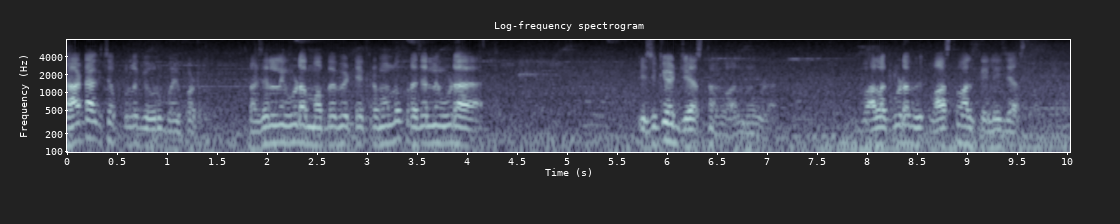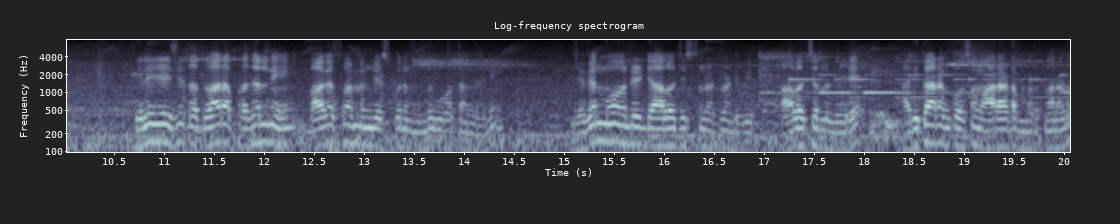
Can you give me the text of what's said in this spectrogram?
తాటాకు చెప్పులకు ఎవరు భయపడరు. ప్రజల్ని కూడా మభ్యపెట్టే క్రమంలో ప్రజల్ని కూడా ఎడ్యుకేట్ చేస్తాం వాళ్ళని కూడా. వాళ్ళకు కూడా వాస్తవాలు తెలియజేస్తాం. తెలియజేసి తద్వారా ప్రజల్ని భాగస్వామ్యం చేసుకుని ముందుకు పోతాం కానీ జగన్మోహన్ రెడ్డి ఆలోచిస్తున్నటువంటి ఆలోచనలు వేరే. అధికారం కోసం ఆరాటం పడుతున్నాడు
